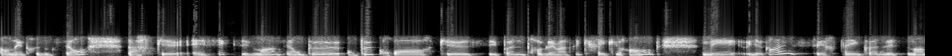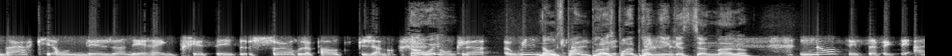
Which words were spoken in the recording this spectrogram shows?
en introduction, parce que effectivement, on peut on peut croire que c'est pas une problématique récurrente, mais il y a quand même certains codes vestimentaires qui ont déjà des règles précises sur le port du pyjama. Ah oui? Donc là, oui. Donc, c'est pas, pas un premier questionnement là? Non, c'est ça. Fait que, à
